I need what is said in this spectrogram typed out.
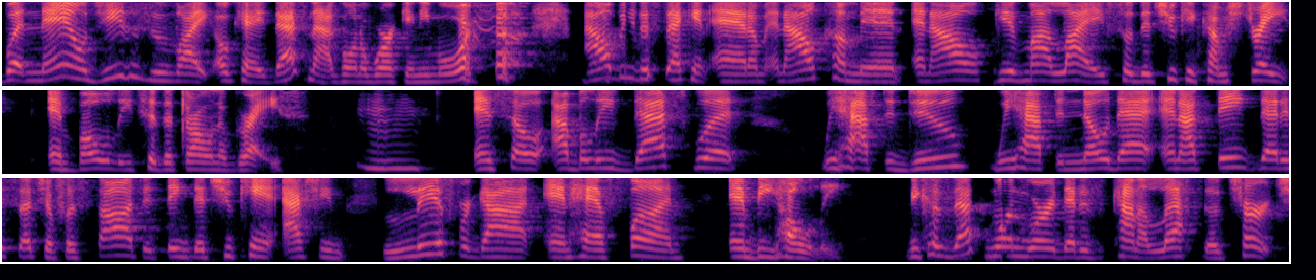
But now Jesus is like, okay, that's not going to work anymore. I'll be the second Adam and I'll come in and I'll give my life so that you can come straight and boldly to the throne of grace. Mm-hmm. And so I believe that's what we have to do. We have to know that. And I think that is such a facade to think that you can't actually live for God and have fun and be holy. Because that's one word that is kind of left the church.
